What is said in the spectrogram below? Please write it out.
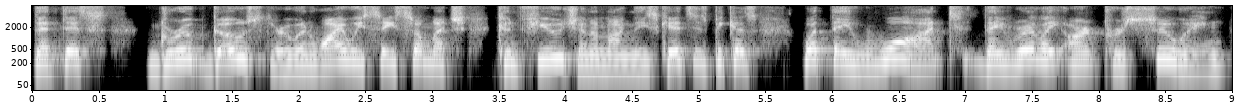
that this group goes through and why we see so much confusion among these kids is because what they want, they really aren't pursuing,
